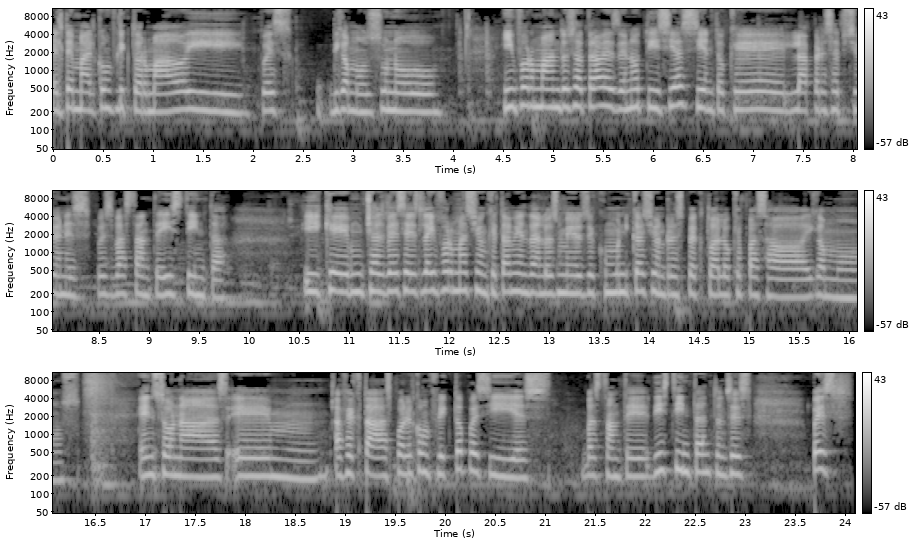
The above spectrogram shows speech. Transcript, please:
el tema del conflicto armado y pues digamos uno informándose a través de noticias siento que la percepción es pues bastante distinta y que muchas veces la información que también dan los medios de comunicación respecto a lo que pasaba digamos en zonas eh, afectadas por el conflicto pues sí es bastante distinta. Entonces pues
